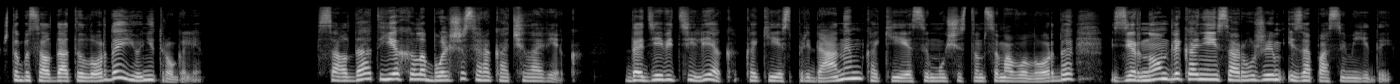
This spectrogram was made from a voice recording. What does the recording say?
чтобы солдаты лорда ее не трогали. Солдат ехало больше сорока человек до девяти лек, какие с приданым, какие с имуществом самого лорда, зерном для коней с оружием и запасами еды.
